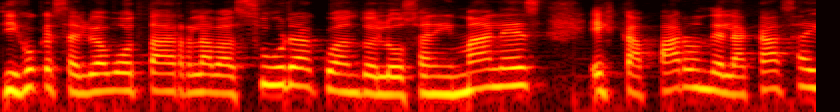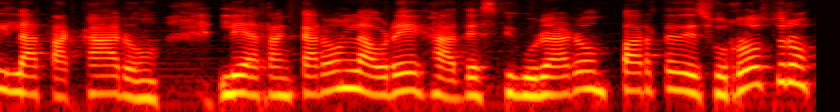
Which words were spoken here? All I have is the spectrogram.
Dijo que salió a botar la basura cuando los animales escaparon de la casa y la atacaron. Le arrancaron la oreja, desfiguraron parte de su rostro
